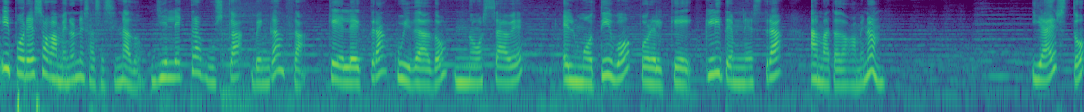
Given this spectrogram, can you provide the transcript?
Y por eso Agamenón es asesinado y Electra busca venganza, que Electra, cuidado, no sabe el motivo por el que Clitemnestra ha matado a Agamenón. Y a esto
